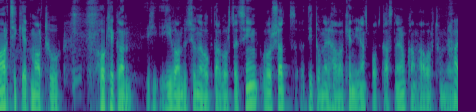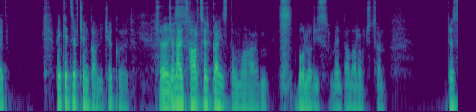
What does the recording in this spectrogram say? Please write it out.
մարդիկ այդ մարդու հոգեկան հի- հիվանդությունը օգտագործեցին, որ շատ դիտումներ հավաքեն իրենց ոդկասթներում կամ հաղորդումներում։ Հայ։ Մենք այդ ձև չենք անի, չէ՞ քո հետ։ Չէ, Չնայած հարցեր կա ինձ թվում է բոլորիս մենտալ առողջության։ Դες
